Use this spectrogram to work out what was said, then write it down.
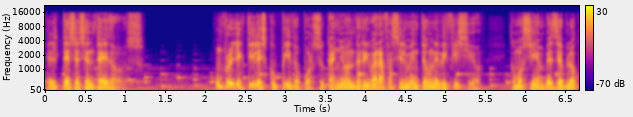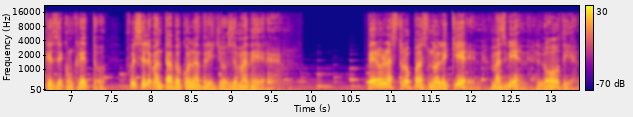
el T-62. Un proyectil escupido por su cañón derribará fácilmente un edificio, como si en vez de bloques de concreto fuese levantado con ladrillos de madera. Pero las tropas no le quieren, más bien, lo odian.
